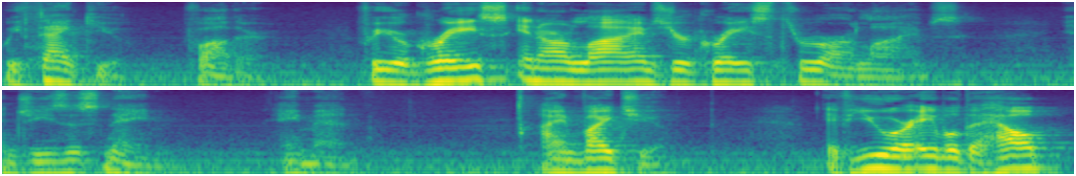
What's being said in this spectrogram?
We thank you, Father, for your grace in our lives, your grace through our lives. In Jesus' name, amen. I invite you, if you are able to help,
